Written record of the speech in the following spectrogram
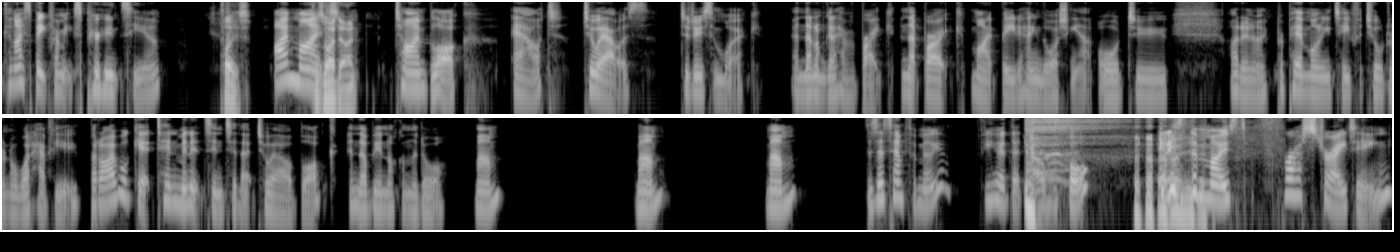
can I speak from experience here? Please, I might because I don't. time block out two hours to do some work, and then I'm going to have a break. And that break might be to hang the washing out or to, I don't know, prepare morning tea for children or what have you. But I will get 10 minutes into that two hour block, and there'll be a knock on the door. Mum? Mum? Mum? Does that sound familiar? Have you heard that tale before? It is the Yeah. most frustrating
